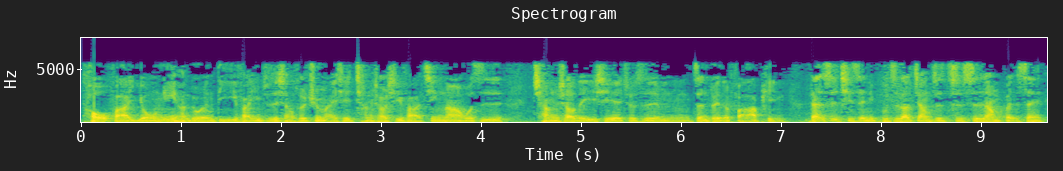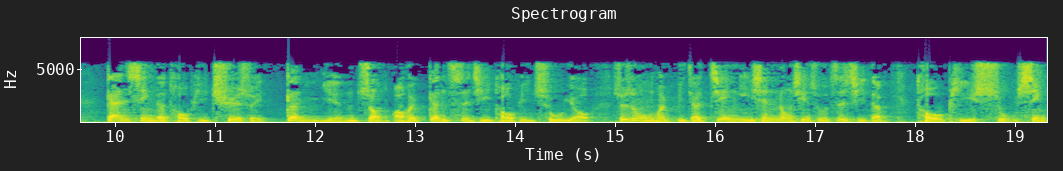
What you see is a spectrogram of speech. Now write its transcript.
头发油腻，很多人第一反应就是想说去买一些强效洗发精啊，或是强效的一些就是嗯针对的发品。但是其实你不知道，这样子只是让本身。干性的头皮缺水更严重哦，会更刺激头皮出油，所以说我们会比较建议先弄清楚自己的头皮属性，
